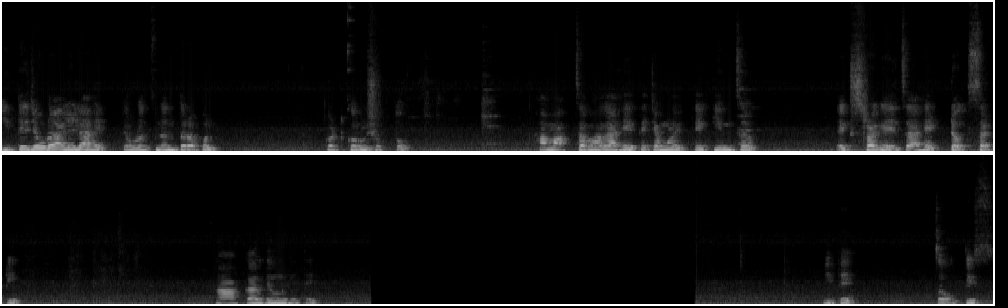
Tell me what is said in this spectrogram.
इथे जेवढं आलेलं आहे तेवढंच नंतर आपण कट करू शकतो. हा मागचा भाग आहे त्याच्यामुळे एक इंच एक्स्ट्रा घ्यायचा आहे टक्ससाठी हा आकार देऊन घेते. इथे चौतीस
